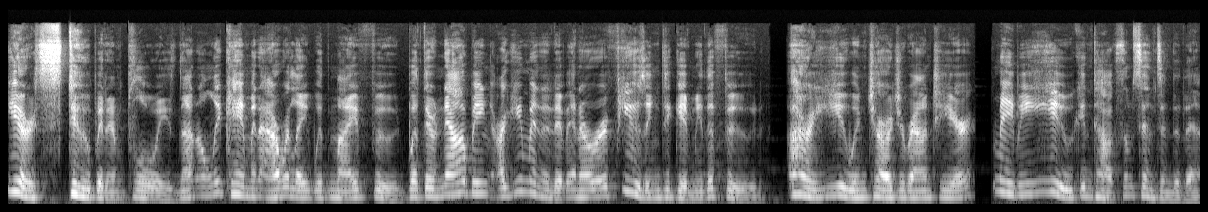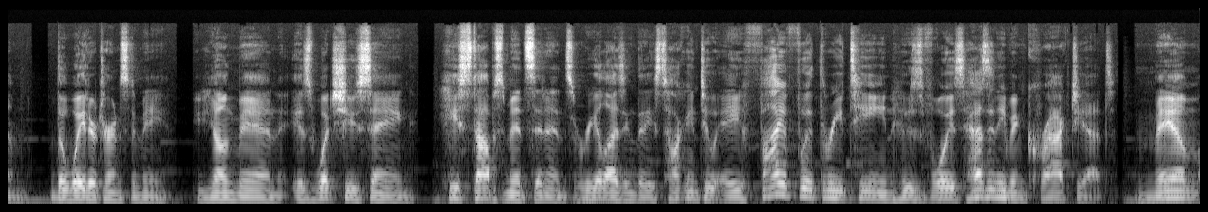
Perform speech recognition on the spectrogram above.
Your stupid employees not only came an hour late with my food, but they're now being argumentative and are refusing to give me the food. Are you in charge around here? Maybe you can talk some sense into them. The waiter turns to me. Young man, is what she's saying. He stops mid sentence, realizing that he's talking to a 5 foot 3 teen whose voice hasn't even cracked yet. Ma'am,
